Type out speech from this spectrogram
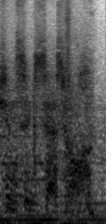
Infiltration successful.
